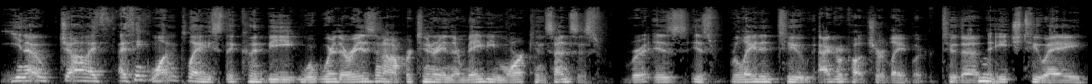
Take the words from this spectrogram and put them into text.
You know, John, I, th- I think one place that could be w- where there is an opportunity and there may be more consensus re- is is related to agriculture labor, to the, mm. the H2A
